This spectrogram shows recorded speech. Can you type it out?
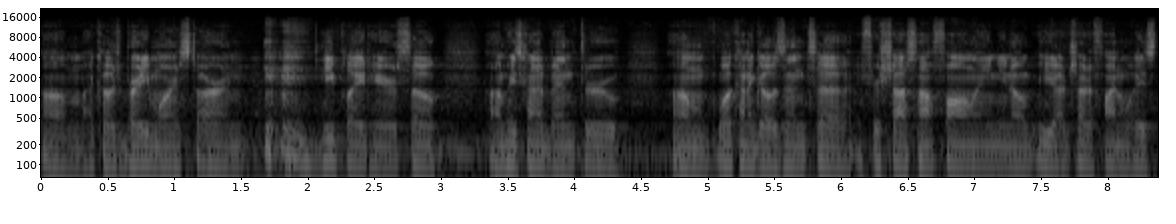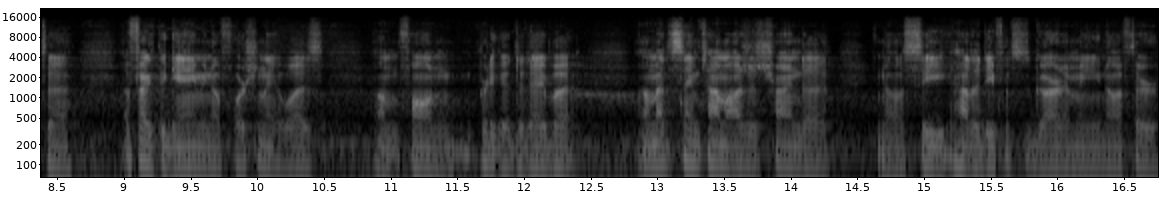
um, my coach, Brady Morningstar, and he played here. So um, he's kind of been through um, what kind of goes into if your shot's not falling, you know, you got to try to find ways to affect the game. You know, fortunately it was um, falling pretty good today. But um, at the same time, I was just trying to, you know, see how the defense is guarding me. You know, if they're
